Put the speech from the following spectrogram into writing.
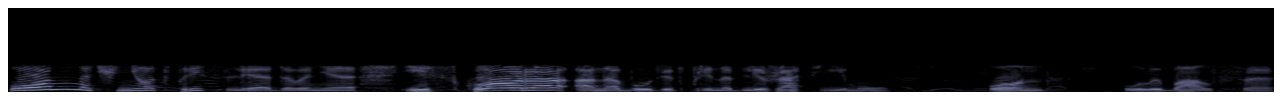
Он начнет преследование, и скоро она будет принадлежать ему. Он улыбался,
